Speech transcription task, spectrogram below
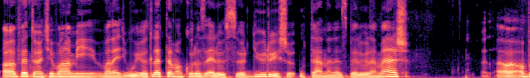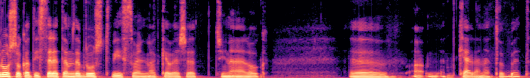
alapvetően, hogyha valami, van egy új ötletem, akkor az először gyűrű, és utána lesz belőle más a, brosokat is szeretem, de brost viszonylag keveset csinálok. Ö, kellene többet.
